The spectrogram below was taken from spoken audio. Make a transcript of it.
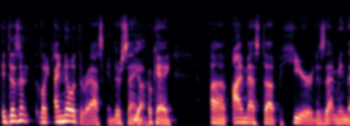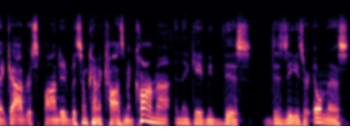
it doesn't like I know what they're asking. They're saying, Yeah. okay, um, I messed up here. Does that mean that God responded with some kind of cosmic karma and then gave me this disease or illness?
